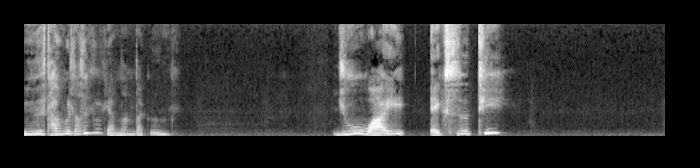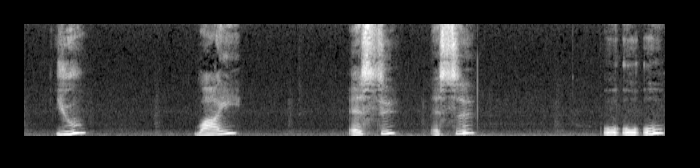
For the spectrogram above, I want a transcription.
이 다음 글자 생각이 안 난다. 응. U, Y, X, T. U, Y, S, S, O, O, O,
